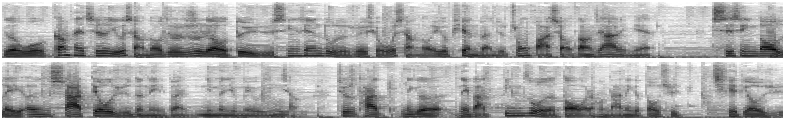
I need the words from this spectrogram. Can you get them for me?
呃，我刚才其实有想到，就是日料对于新鲜度的追求，我想到一个片段，就《中华小当家》里面七星刀雷恩杀鲷鱼的那一段，你们有没有印象？就是他那个那把冰做的刀，然后拿那个刀去切鲷鱼，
